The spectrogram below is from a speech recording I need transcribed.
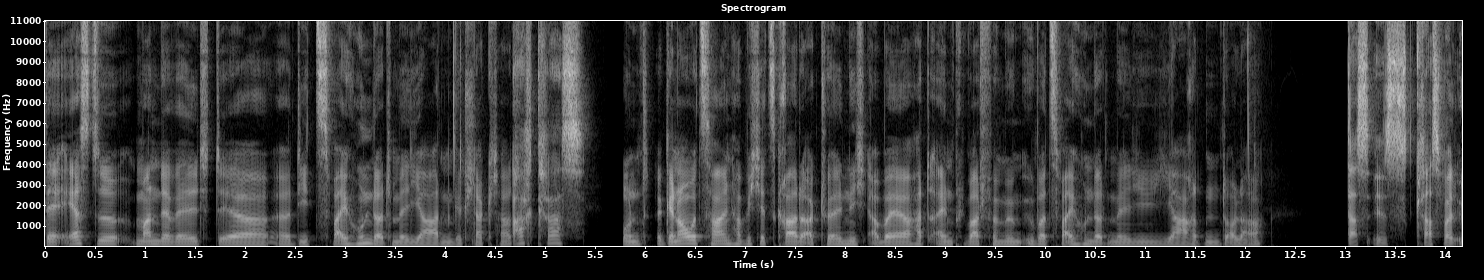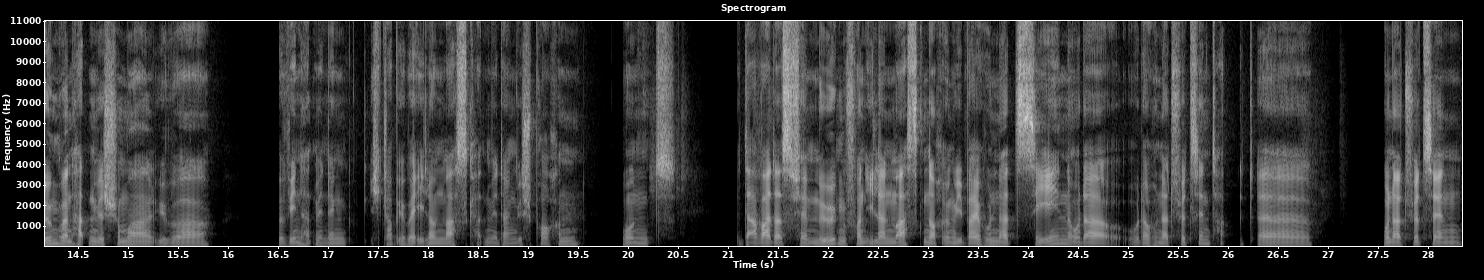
der erste Mann der Welt, der äh, die 200 Milliarden geknackt hat. Ach, krass. Und genaue Zahlen habe ich jetzt gerade aktuell nicht, aber er hat ein Privatvermögen über 200 Milliarden Dollar. Das ist krass, weil irgendwann hatten wir schon mal über, über wen hatten wir denn? Ich glaube, über Elon Musk hatten wir dann gesprochen. Und da war das Vermögen von Elon Musk noch irgendwie bei 110 oder, oder 114, ta- äh, 114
